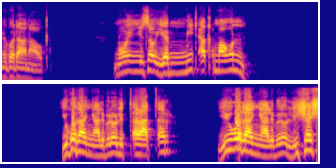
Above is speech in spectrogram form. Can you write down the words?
የሚጎዳውን አያውቅም። ሞኝ ሰው የሚጠቅመውን ይጎዳኛል ብሎ ሊጠራጠር፣ ይጎዳኛል ብሎ ሊሸሽ፣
